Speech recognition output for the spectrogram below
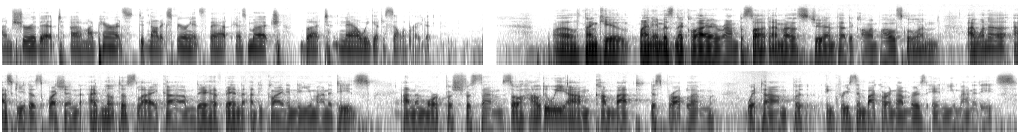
I'm sure that uh, my parents did not experience that as much, but now we get to celebrate it. Well, thank you. My name is Nikolai Rampasad. I'm a student at the Colin Powell School, and I want to ask you this question. I've noticed like um, there have been a decline in the humanities and a more push for STEM. So how do we um, combat this problem with um, increasing back our numbers in humanities?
